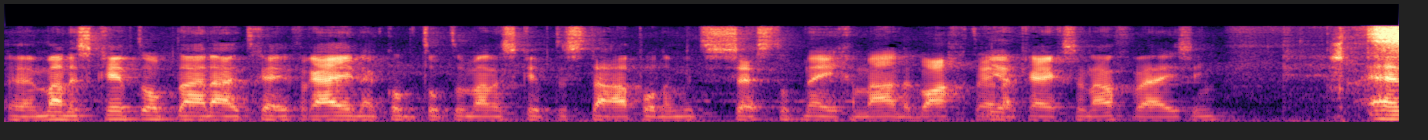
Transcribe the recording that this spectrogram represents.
een manuscript op naar een uitgeverij en dan komt het op de manuscriptenstapel. Dan moeten ze zes tot negen maanden wachten en Ja. dan krijgen ze een afwijzing. En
